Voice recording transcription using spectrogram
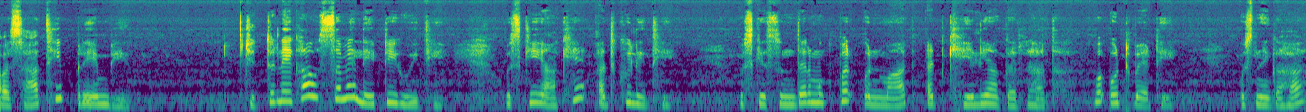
और साथ ही प्रेम भी। चित्रलेखा उस समय लेटी हुई थी। उसकी आँखें अधखुली थी। उसके सुंदर मुख पर उन्माद अटखेलियाँ कर रहा था। वह उठ बैठी। उसने कहा,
